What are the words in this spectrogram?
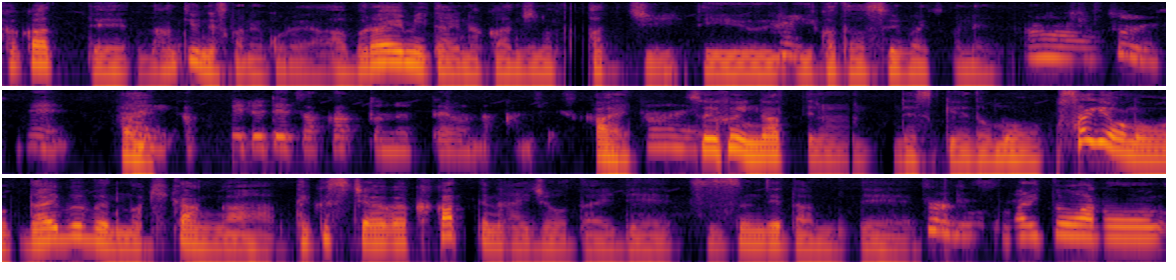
かかって、なんていうんですかね、これ、油絵みたいな感じのタッチっていう言い方をすればいいですかね。ああ、そうですね。ははいい。アクリルでザカッと塗ったような感じですか。はい。はい。そういう風になってるんですけれども、作業の大部分の期間がテクスチャーがかかってない状態で進んでたんで、そうですね。割とあの、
